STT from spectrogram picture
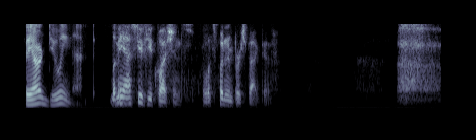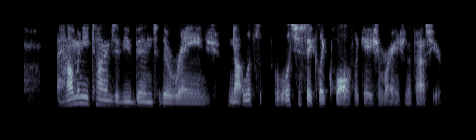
They aren't doing that. Let me ask you a few questions. Let's put it in perspective. How many times have you been to the range? Not let's let's just say like qualification range in the past year.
